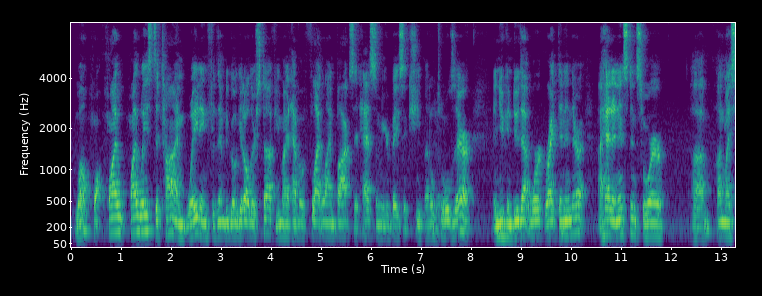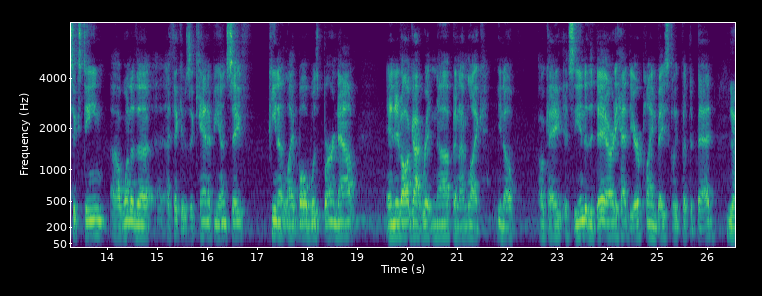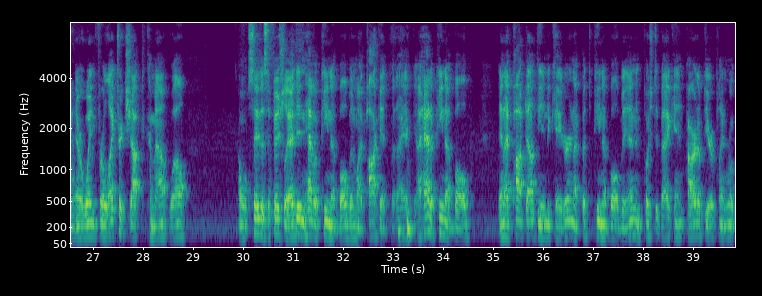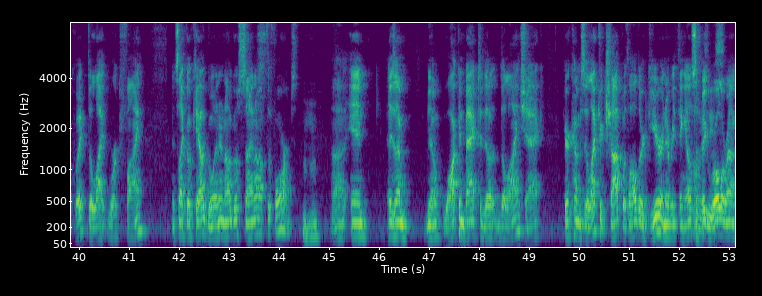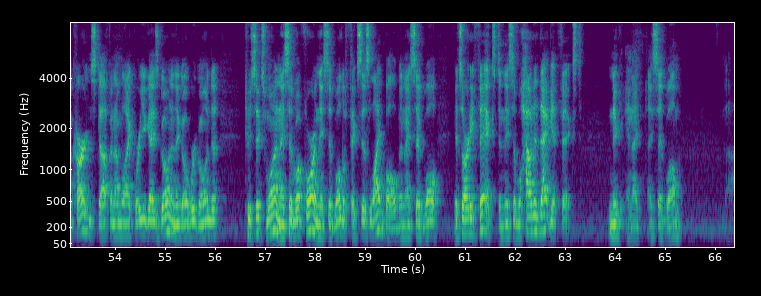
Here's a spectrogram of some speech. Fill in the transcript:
well, wh- why why waste the time waiting for them to go get all their stuff? You might have a flight line box that has some of your basic sheet metal Yeah. tools there, and you can do that work right then and there. I had an instance where um, on my 16, uh, one of the I think it was a canopy unsafe peanut light bulb was burned out, and it all got written up, and I'm like, you know. Okay, it's the end of the day. I already had the airplane basically put to bed Yeah. and we're waiting for electric shop to come out. Well, I won't say this officially. I didn't have a peanut bulb in my pocket, but I, I had a peanut bulb and I popped out the indicator and I put the peanut bulb in and pushed it back in, powered up the airplane real quick. The light worked fine. It's like, okay, I'll go in and I'll go sign off the forms. Mm-hmm. Uh, and as I'm, you know, walking back to the, the line shack, here comes the electric shop with all their gear and everything else, Oh, a big geez. roll around cart and stuff. And I'm like, where are you guys going? And they go, we're going to 261. I said, what for? And they said, well, to fix this light bulb. And I said, well, it's already fixed. And they said, well, how did that get fixed? And, they, and I, I said, well,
